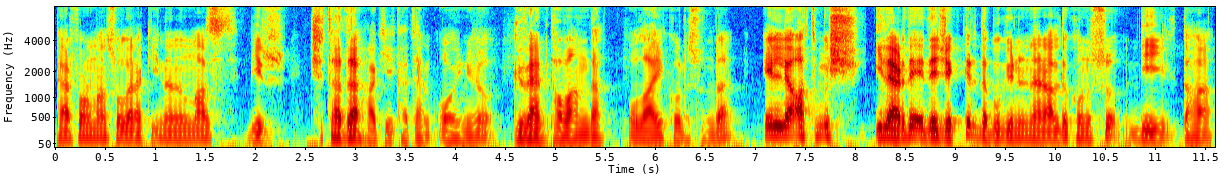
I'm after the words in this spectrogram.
performans olarak inanılmaz bir çıtada hakikaten oynuyor. Güven tavanda olayı konusunda. 50-60 ileride edecektir de bugünün herhalde konusu değil. Daha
